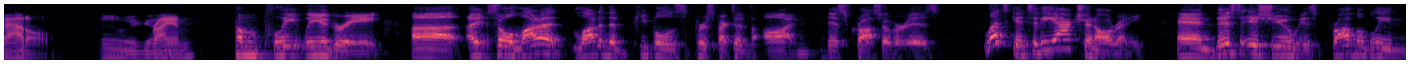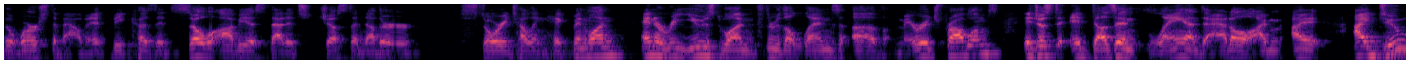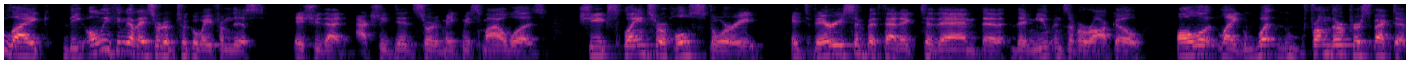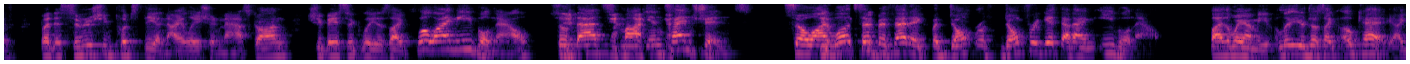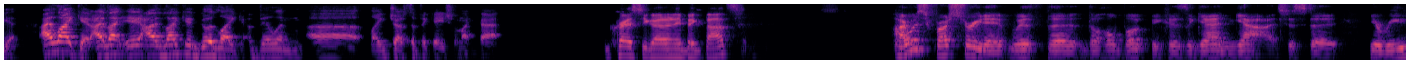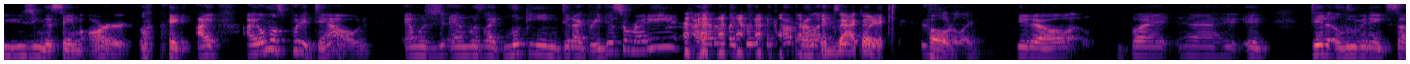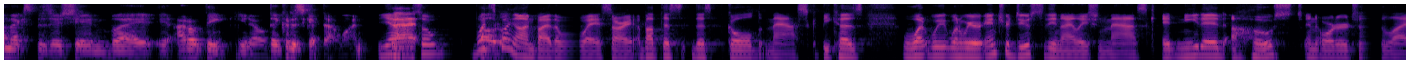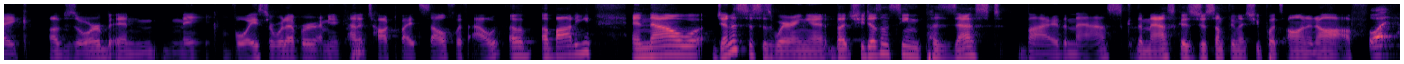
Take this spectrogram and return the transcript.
battle. Oh my god, Brian. Completely agree. Uh, so a lot of a lot of the people's perspective on this crossover is let's get to the action already. And this issue is probably the worst about it because it's so obvious that it's just another storytelling Hickman one and a reused one through the lens of marriage problems. It just it doesn't land at all. I'm I I do like the only thing that I sort of took away from this issue that actually did sort of make me smile was she explains her whole story. It's very sympathetic to them, the the mutants of Arakko, all like what from their perspective. But as soon as she puts the annihilation mask on, she basically is like, "Well, I'm evil now, so that's my intentions." So I was sympathetic, but don't don't forget that I'm evil now. By the way, I'm evil. You're just like, okay, I get. I like it. I like I like a good like villain uh like justification like that. Chris, you got any big thoughts? I was frustrated with the the whole book because again, yeah, it's just a you're reusing the same art. Like I I almost put it down and was and was like looking, did I read this already? I had to like look at the cover like exactly. Totally. You know, but uh, it, it did illuminate some exposition, but I don't think you know they could have skipped that one. Yeah. That- so what's Totally. going on, by the way? Sorry about this this gold mask because what we when we were introduced to the annihilation mask, it needed a host in order to like absorb and make voice or whatever. I mean, it kind of mm. talked by itself without a, a body. And now Genesis is wearing it, but she doesn't seem possessed by the mask. The mask is just something that she puts on and off. But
